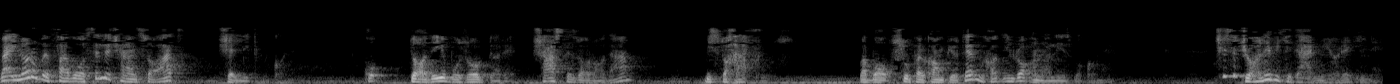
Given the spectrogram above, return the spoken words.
و اینا رو به فواصل چند ساعت شلیک می‌کنه. خب داده بزرگ داره. 60 هزار آدم 27 روز. و با سوپر کامپیوتر می‌خواد این رو آنالیز بکنه. چیز جالبی که در میاره اینه.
